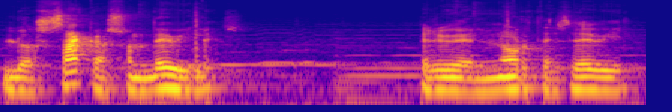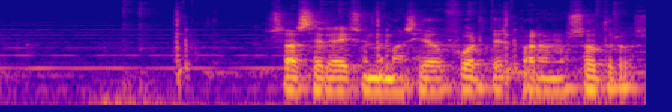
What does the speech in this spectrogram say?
Los sacas son débiles. Pero el norte es débil. Los Aserai son demasiado fuertes para nosotros.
